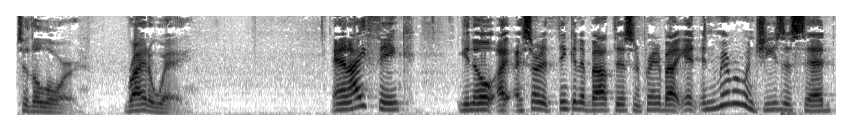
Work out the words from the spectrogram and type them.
to the Lord right away. And I think, you know, I, I started thinking about this and praying about it. And remember when Jesus said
